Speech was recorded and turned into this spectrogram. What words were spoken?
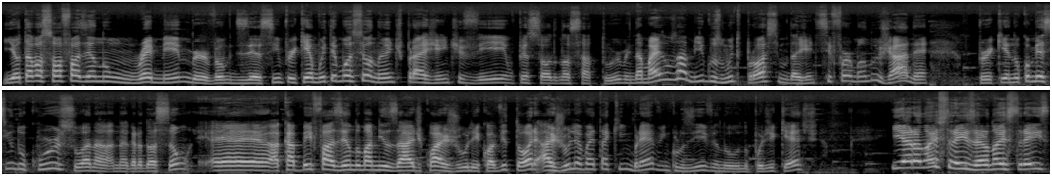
E eu tava só fazendo um remember, vamos dizer assim, porque é muito emocionante pra gente ver o pessoal da nossa turma, ainda mais uns amigos muito próximos da gente se formando já, né? Porque no comecinho do curso, lá na, na graduação, é, acabei fazendo uma amizade com a Júlia e com a Vitória. A Júlia vai estar aqui em breve, inclusive, no, no podcast. E era nós três, era nós três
